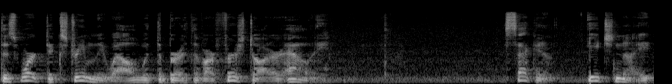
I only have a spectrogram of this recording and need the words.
This worked extremely well with the birth of our first daughter, Allie. Second, each night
